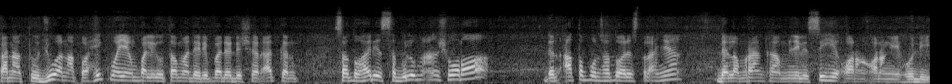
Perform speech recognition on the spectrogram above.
Karena tujuan atau hikmah yang paling utama daripada disyariatkan satu hari sebelum Ashura dan ataupun satu hari setelahnya dalam rangka menyelisihi orang-orang Yahudi.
